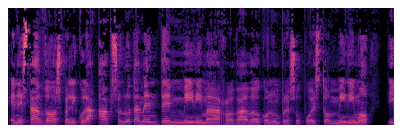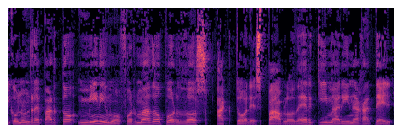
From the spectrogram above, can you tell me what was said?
en esta dos película absolutamente mínima, rodado con un presupuesto mínimo y con un reparto mínimo formado por dos actores, Pablo Derqui y Marina Gatell.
